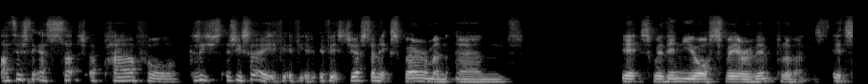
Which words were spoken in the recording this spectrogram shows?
I just think that's such a powerful, because as you say, if, if, if it's just an experiment and it's within your sphere of influence, it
